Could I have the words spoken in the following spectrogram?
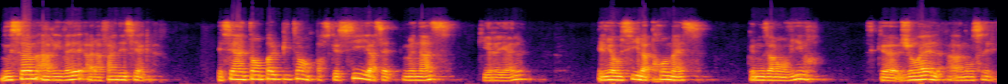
Nous sommes arrivés à la fin des siècles. Et c'est un temps palpitant parce que s'il y a cette menace qui est réelle, il y a aussi la promesse que nous allons vivre, ce que Joël a annoncé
